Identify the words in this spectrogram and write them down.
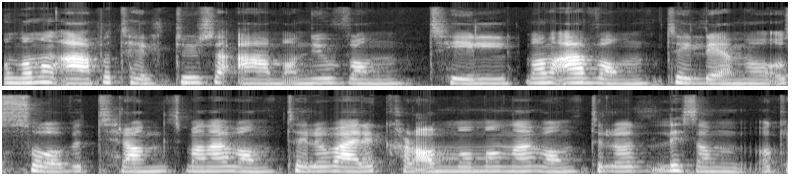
Og når man er på telttur, så er man jo vant til Man er vant til det med å sove trangt, man er vant til å være klam, og man er vant til å liksom Ok,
